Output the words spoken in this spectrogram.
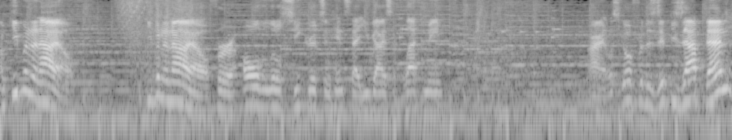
I'm keeping an eye out. Keeping an eye out for all the little secrets and hints that you guys have left me. Alright, let's go for the Zippy Zap then.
